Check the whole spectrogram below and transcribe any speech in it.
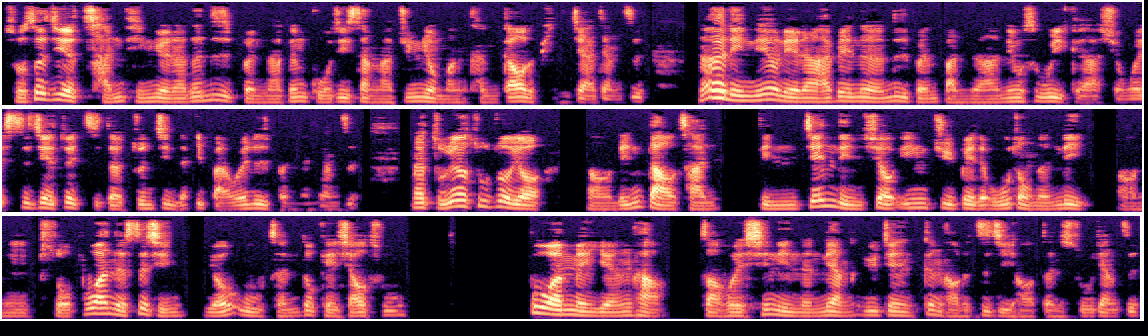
所设计的禅庭园啊，在日本啊跟国际上啊均有蛮很高的评价，这样子。那二零零六年啊还被那日本版的啊 Newsweek 啊选为世界最值得尊敬的一百位日本人这样子。那主要著作有哦领导禅。顶尖领袖应具备的五种能力啊，你所不安的事情有五成都可以消除，不完美也很好，找回心灵能量，遇见更好的自己哈。等书这样子，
